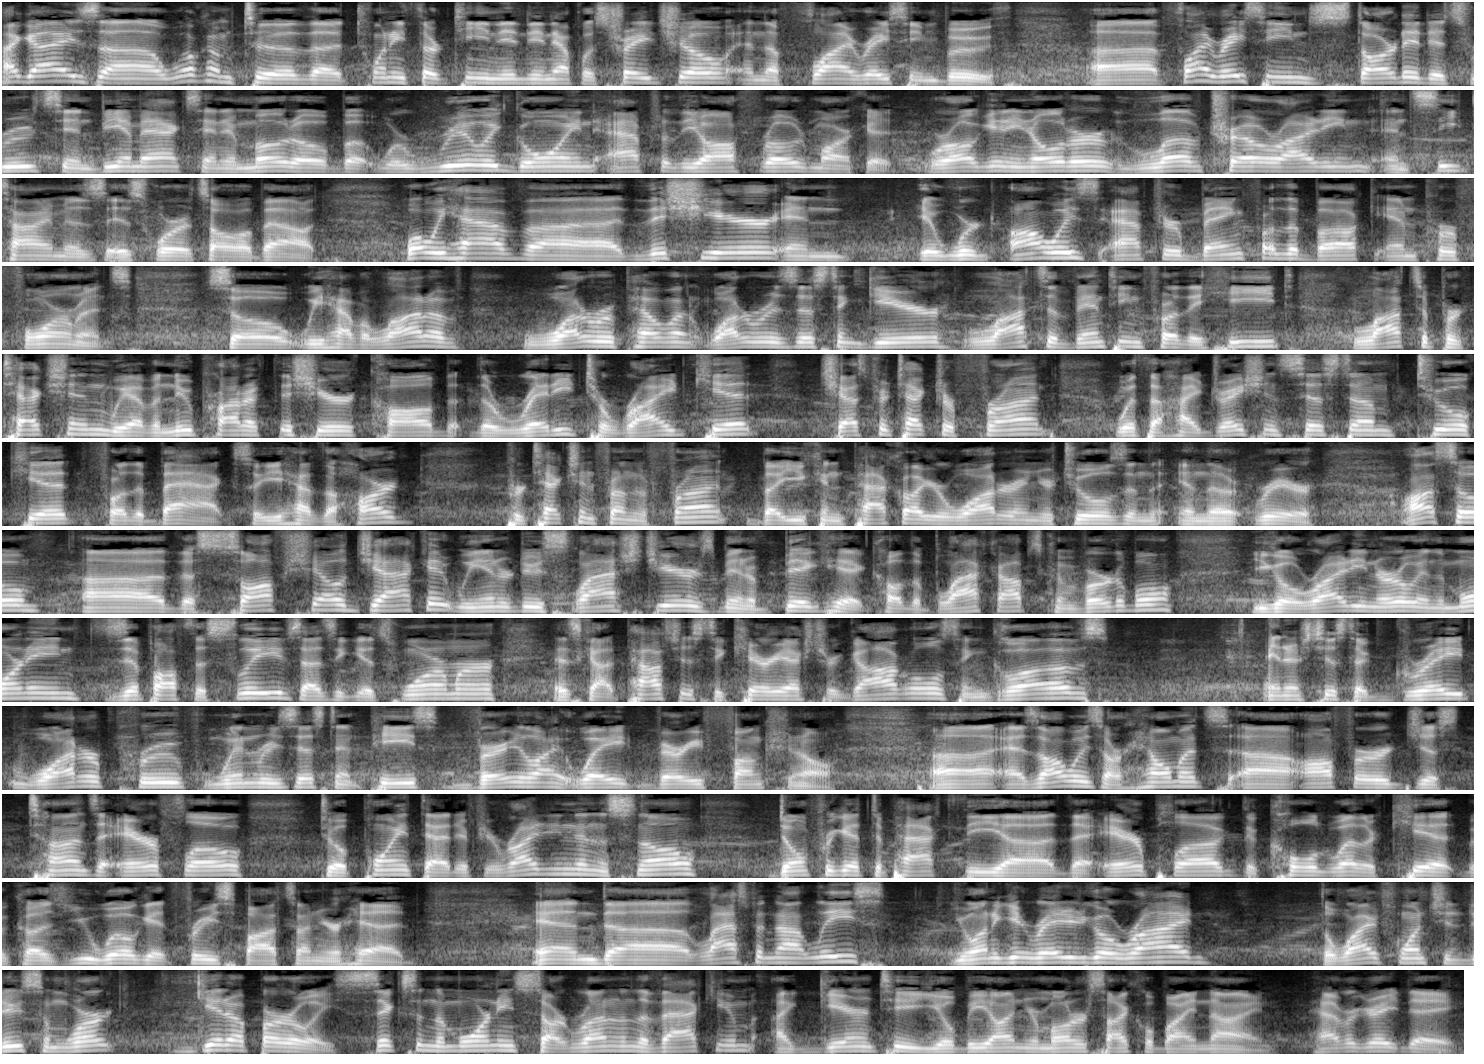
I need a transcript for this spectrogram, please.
Hi guys, uh, welcome to the 2013 Indianapolis Trade Show and the Fly Racing booth. Uh, Fly Racing started its roots in BMX and in moto, but we're really going after the off-road market. We're all getting older, love trail riding, and seat time is, is where it's all about. What we have uh, this year and it, we're always after bang for the buck and performance. So we have a lot of water repellent, water resistant gear, lots of venting for the heat, lots of protection. We have a new product this year called the Ready to Ride Kit, chest protector front with a hydration system, tool kit for the back. So you have the hard protection from the front, but you can pack all your water and your tools in the, in the rear. Also, uh, the soft shell jacket we introduced last year has been a big hit called the Black Ops Convertible. You go riding early in the morning, zip off the sleeves as it gets warmer. It's got pouches to carry extra goggles and gloves and it's just a great waterproof, wind resistant piece, very lightweight, very functional. Uh, as always, our helmets uh, offer just tons of airflow to a point that if you're riding in the snow, don't forget to pack the, uh, the air plug, the cold weather kit, because you will get freeze spots on your head. And uh, last but not least, you want to get ready to go ride? The wife wants you to do some work get up early, six in the morning, start running the vacuum. I guarantee you'll be on your motorcycle by nine. Have a great day.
